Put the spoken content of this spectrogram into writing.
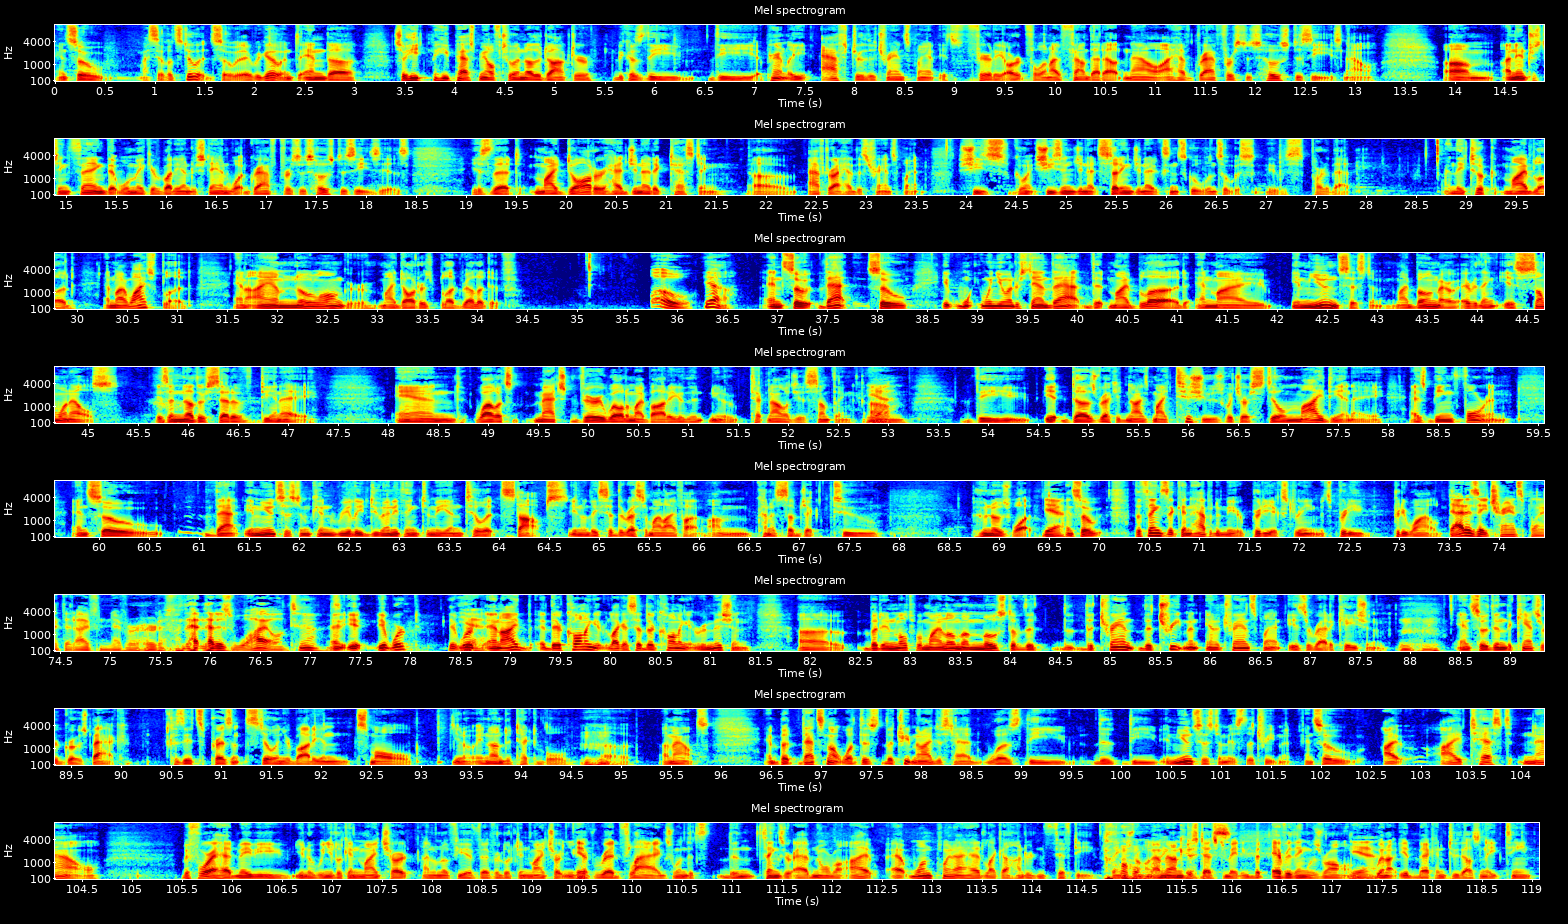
And so I said, let's do it. So there we go. And and uh, so he he passed me off to another doctor because the the apparently after the transplant, it's fairly artful, and I've found that out now. I have graft versus host disease now. Um, an interesting thing that will make everybody understand what graft versus host disease is is that my daughter had genetic testing uh, after I had this transplant. She's going. She's in genet- studying genetics in school, and so it was it was part of that. And they took my blood and my wife's blood, and I am no longer my daughter's blood relative. Whoa. Yeah. And so that so it, when you understand that that my blood and my immune system, my bone marrow, everything is someone else, is another set of DNA and while it's matched very well to my body, the you know technology is something. Yeah. Um, the it does recognize my tissues, which are still my DNA, as being foreign, and so that immune system can really do anything to me until it stops. You know, they said the rest of my life I, I'm kind of subject to who knows what. Yeah. And so the things that can happen to me are pretty extreme. It's pretty pretty wild. That is a transplant that I've never heard of. That that is wild. Yeah, and it it worked. It worked, yeah. and I they're calling it like I said they're calling it remission. Uh, but in multiple myeloma, most of the the the, tran- the treatment in a transplant is eradication, mm-hmm. and so then the cancer grows back because it's present still in your body in small, you know, in undetectable mm-hmm. uh, amounts. And but that's not what this the treatment I just had was the the the immune system is the treatment, and so I I test now. Before I had maybe you know when you look in my chart, I don't know if you have ever looked in my chart and you yep. have red flags when that's, then things are abnormal. I at one point I had like 150 things oh wrong. I mean I'm goodness. just estimating, but everything was wrong. Yeah. When I, it, back in 2018.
